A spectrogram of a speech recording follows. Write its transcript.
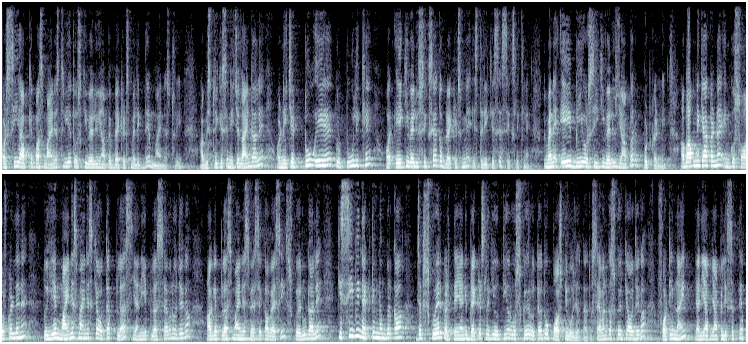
और सी आपके पास माइनस थ्री है तो उसकी वैल्यू यहाँ पे ब्रैकेट्स में लिख दें माइनस थ्री अब इस तरीके से नीचे लाइन डालें और नीचे टू ए है तो टू लिखें और ए की वैल्यू सिक्स है तो ब्रैकेट्स में इस तरीके से सिक्स लिख लें. तो मैंने ए बी और सी की वैल्यूज़ यहाँ पर पुट कर ली. अब आपने क्या करना है? इनको सॉल्व कर लेना है. तो ये माइनस माइनस क्या होता है? प्लस यानी ये प्लस सेवन हो जाएगा. आगे प्लस माइनस वैसे का वैसे ही स्क्वायर रूट डालें. किसी भी नेगेटिव नंबर का जब स्क्वायर करते हैं, यानी ब्रैकेट्स लगी होती हैं और वो स्क्वायर होता है तो वो पॉजिटिव हो जाता है. तो सेवन का स्क्वायर क्या हो जाएगा? 49 यानी आप यहाँ पे लिख सकते हैं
